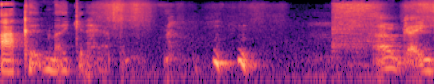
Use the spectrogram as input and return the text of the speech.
I couldn't make it happen. okay.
